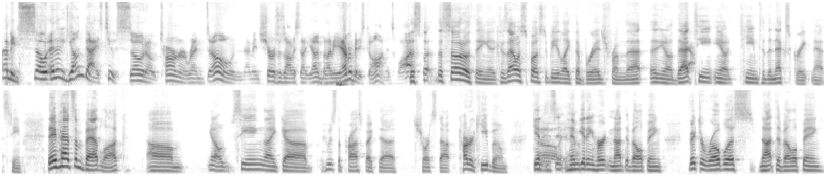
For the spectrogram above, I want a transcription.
I mean, so and they're young guys too. Soto, Turner, Rendon. I mean, Scherzer's obviously not young, but I mean, everybody's gone. It's wild. the the Soto thing is because that was supposed to be like the bridge from that uh, you know that team you know team to the next great Nats team. They've had some bad luck. Um, you know, seeing like uh who's the prospect uh shortstop Carter Kieboom get Oh, him yeah. getting hurt and not developing. Victor Robles not developing.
